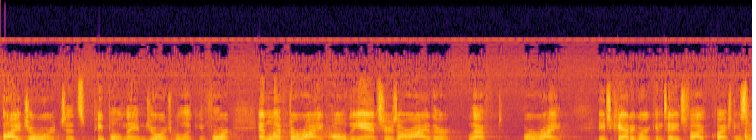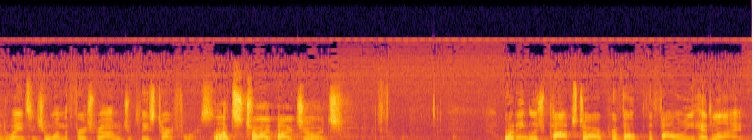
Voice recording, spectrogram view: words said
by George. That's people named George we're looking for. And left or right. All the answers are either left or right. Each category contains five questions. And Dwayne, since you won the first round, would you please start for us? Let's try by George. What English pop star provoked the following headline?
